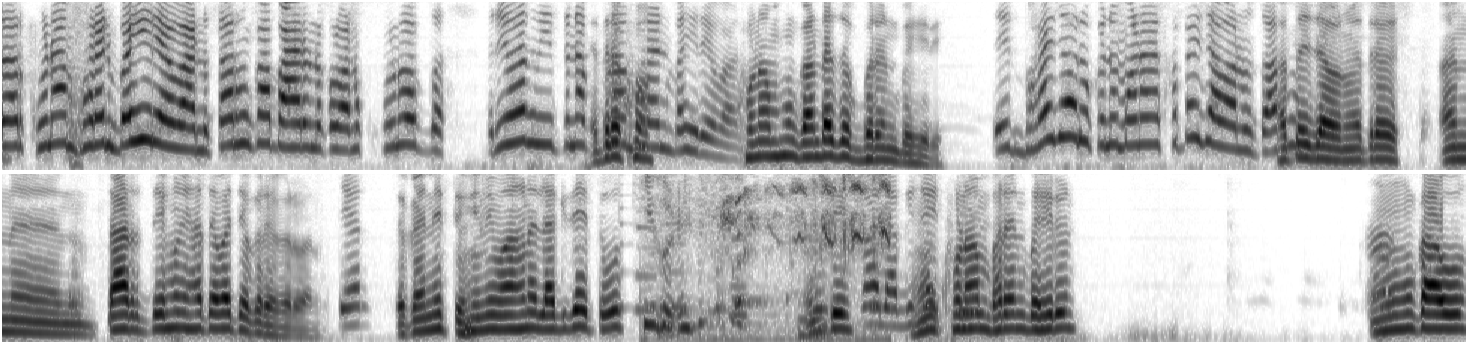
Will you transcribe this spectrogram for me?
તાર ખૂણામાં ભરાઈને બહી રહેવાનું. તાર હું કા બહાર નીકળવાનું? ખૂણો ગ- રહેવા કે નહીં તને એટલે ખૂણામાં ખૂ- ભરાઈને બહી રહેવાનું. ખૂણા હું ગાંડા ચોક બહી રે તે ભરાઈ જવાનું કે મને થતાય જવાનું તાર હતે જવાનું એટલે અને તાર તે હું હાથે વાત્યો કરે કરવાનું? તો કઈ નહીં તુહીની વાહણે લાગી જાય તું. હું જાય ખૂણામાં ભરીને બહેરું હા. કાવું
